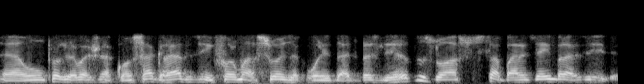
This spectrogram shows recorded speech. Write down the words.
É um programa já consagrado de informações da comunidade brasileira dos nossos trabalhos em Brasília.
